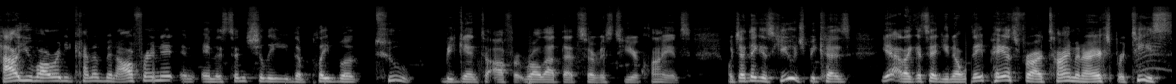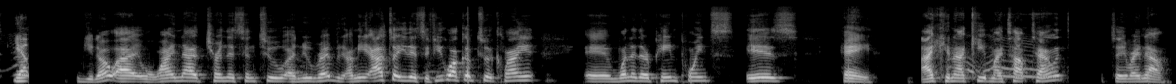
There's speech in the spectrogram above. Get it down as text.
how you've already kind of been offering it, and, and essentially the playbook to begin to offer roll out that service to your clients, which I think is huge because yeah, like I said, you know, they pay us for our time and our expertise. Yep. You know, I why not turn this into a new revenue? I mean, I'll tell you this: if you walk up to a client and one of their pain points is, "Hey, I cannot keep my top oh. talent," I'll tell you right now,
